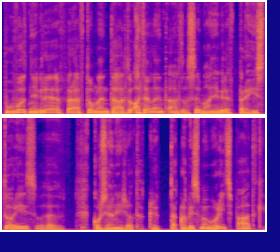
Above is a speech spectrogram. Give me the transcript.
původ někde je právě v tom lentártu a ten lentart zase má někde v prehistorii kořeny, že? Takže takhle bychom mohli jít zpátky.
